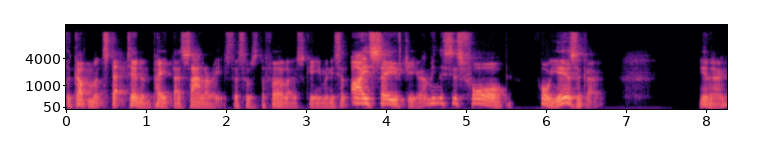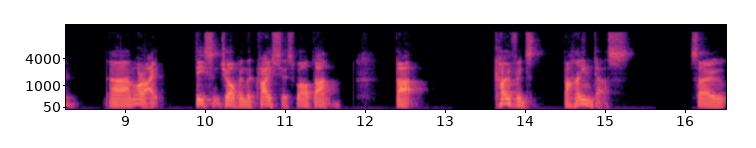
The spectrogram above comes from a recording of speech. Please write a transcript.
the government stepped in and paid their salaries. This was the furlough scheme. And he said, I saved you. I mean, this is four, four years ago. You know, um, all right, decent job in the crisis. Well done. But COVID's behind us. So,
